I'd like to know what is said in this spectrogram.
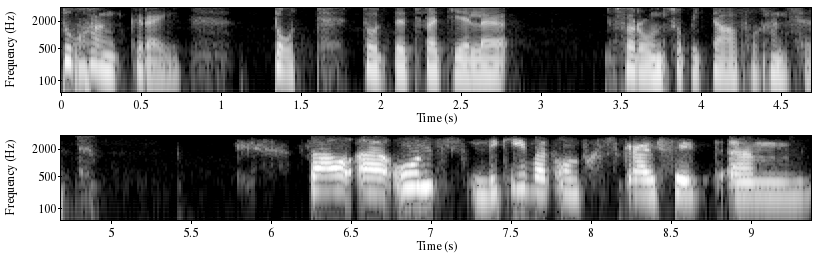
toegang kry tot tot dit wat jy vir ons op die tafel gaan sit? Wel, uh, ons liedjie wat ons geskryf het um,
